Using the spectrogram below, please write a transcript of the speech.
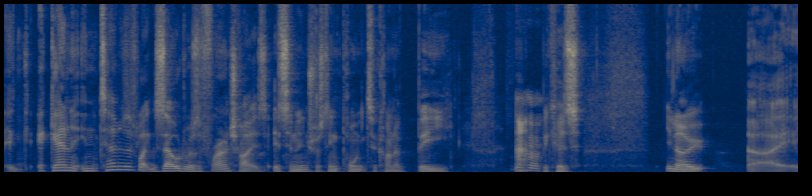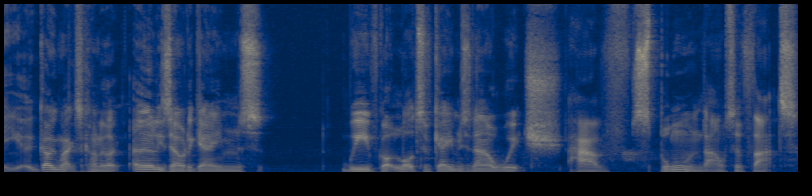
it- again in terms of like Zelda as a franchise, it's an interesting point to kind of be at because you know uh, going back to kind of like early Zelda games, we've got lots of games now which have spawned out of that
